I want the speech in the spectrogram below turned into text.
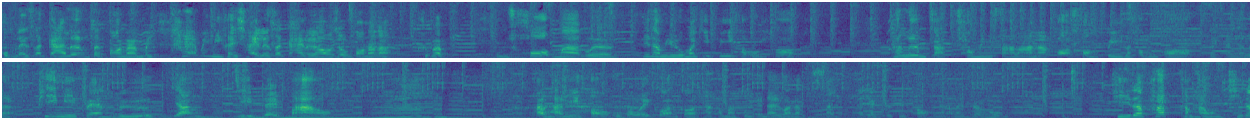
ผมเล่น Skyler ตั้งแต่ตอนนั้นไม่แทบไม่มีใครใช้เลย Skyler ท่านผู้ชมตอนนั้นอะ คือแบบผมชอบมากเลย ที่ทำยูทูบมากี่ปีครับผมก็ ถ้าเริ่มจากช่องไม่มีสาระนะก็ 2 ปีแล้วครับผมก็ได้แค่นี้แหละ พี่มีแฟนหรือยังจีบได้เปล่าคำถามนี้ขออุบไว้ก่อนก็ถ้าเข้ามาคุยกันได้ก่อนนะใส่ถ้าอยากจะติดต่องานนะครับผมธีรพัฒน์คำถามของธีร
